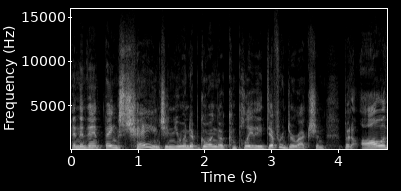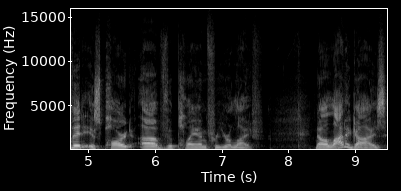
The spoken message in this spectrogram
and then, then things change and you end up going a completely different direction but all of it is part of the plan for your life. Now a lot of guys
